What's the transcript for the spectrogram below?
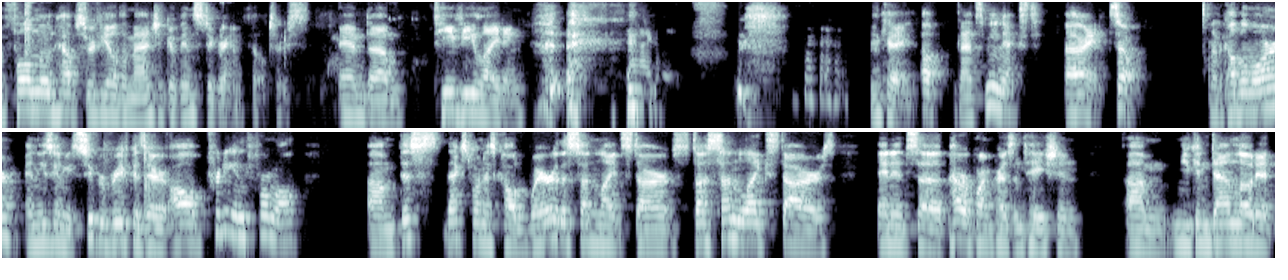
The full moon helps reveal the magic of Instagram filters and um, TV lighting. okay. Oh, that's me next. All right. So I have a couple more, and these are going to be super brief because they're all pretty informal. Um, this next one is called "Where Are the Sunlight Stars?" Sun-like Stars, and it's a PowerPoint presentation. Um, you can download it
